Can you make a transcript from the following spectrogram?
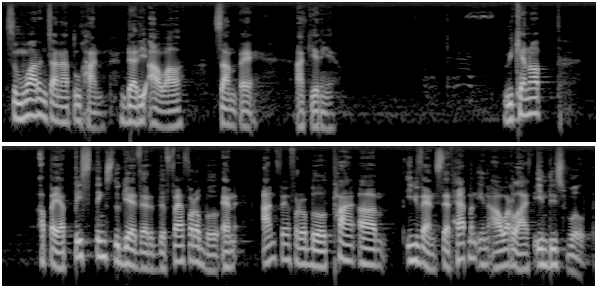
semua rencana Tuhan dari awal sampai akhirnya. We cannot apa ya piece things together the favorable and unfavorable time, um, events that happen in our life in this world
